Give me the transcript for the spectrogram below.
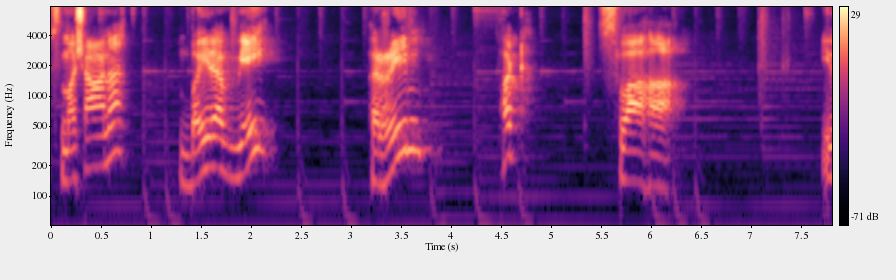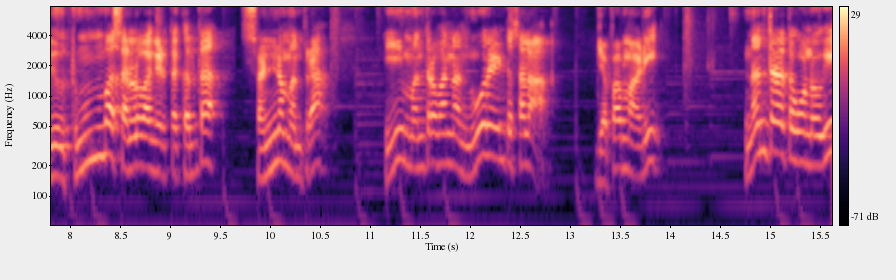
ಸ್ಮಶಾನ ಭೈರವ್ಯೈ ರೀಂ ಫಟ್ ಸ್ವಾಹ. ಇದು ತುಂಬ ಸರಳವಾಗಿರ್ತಕ್ಕಂಥ ಸಣ್ಣ ಮಂತ್ರ. ಈ ಮಂತ್ರವನ್ನು ನೂರೆಂಟು ಸಲ ಜಪ ಮಾಡಿ ನಂತರ ತಗೊಂಡೋಗಿ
